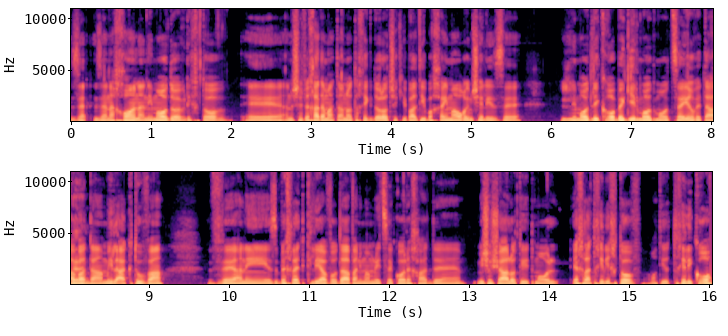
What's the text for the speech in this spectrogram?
זה, זה נכון, אני מאוד אוהב לכתוב. Uh, אני חושב שאחת המתנות הכי גדולות שקיבלתי בחיים מההורים שלי זה ללמוד לקרוא בגיל מאוד מאוד צעיר, ואת אהבת המילה הכתובה. ואני, זה בהחלט כלי עבודה, ואני ממליץ לכל אחד. Uh, מישהו שאל אותי אתמול, איך להתחיל לכתוב? אמרתי, תתחיל לקרוא.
